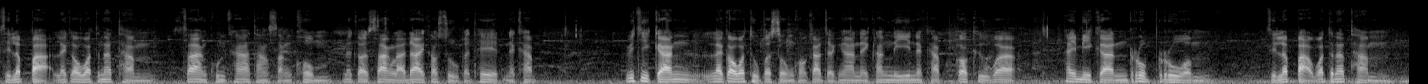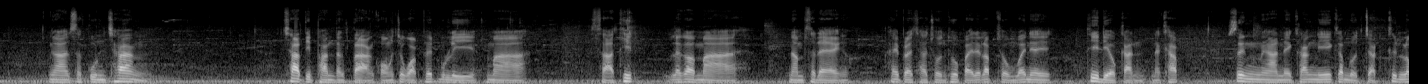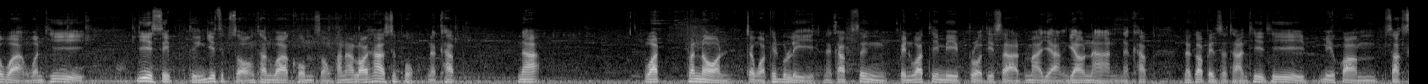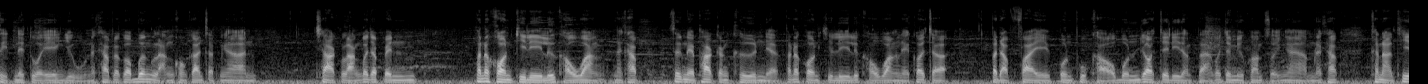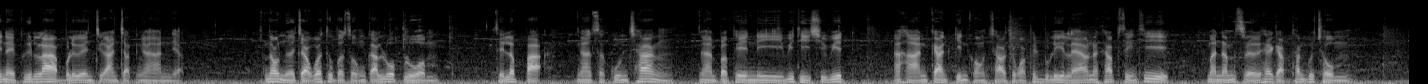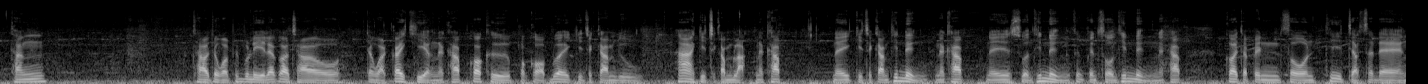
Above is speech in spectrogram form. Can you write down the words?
ศิลปะและก็วัฒนธรรม สร้างคุณค่าทางสังคม และก็สร้างรายได้เข้าสู่ประเทศนะครับ วิธีการและก็วัตถุประสงค์ของการจัดงานในครั้งนี้นะครับ ก็คือว่าให้มีการรวบรวม ศิลปะวัฒนธรรม งานสกุลช่าง ชาติพันธุ์ต่างๆ ของจังหวัดเพชรบุรีมาสาธิต แล้วก็มานำแสดงให้ประชาชนทั่วไปได้รับชมไว้ในที่เดียวกันนะครับ ซึ่งงานในครั้งนี้กำหนดจัดขึ้นระหว่างวันที่ 20 ถึง 22 ธันวาคม 2556 นะครับณวัด พระนอนจังหวัดเพชรบุรีนะครับ ซึ่งเป็นวัดที่มีประวัติศาสตร์มาอย่างยาวนานนะครับ แล้วก็เป็นสถานที่ที่มีความศักดิ์สิทธิ์ในตัวเองอยู่นะครับ แล้วก็เบื้องหลังของการจัดงาน ฉากหลังก็จะเป็นพระนครคีรีหรือเขาวังนะครับ ซึ่งในภาคกลางคืนเนี่ยพระนครคีรีหรือเขาวังเนี่ยก็จะประดับไฟบนภูเขาบนยอดเจดีย์ต่างๆ ก็จะมีความสวยงามนะครับขณะที่ในพื้นราบบริเวณการจัดงานเนี่ยนอกเหนือจากวัตถุประสงค์การรวบรวม ศิลปะ งานสกุลช่าง งานประเพณีวิถีชีวิต อาหารการกินของชาวจังหวัดเพชรบุรีแล้วนะครับ สิ่งที่มานำเสนอให้กับท่านผู้ชม ทั้งชาวจังหวัดเพชรบุรี แล้วก็ชาวจังหวัดใกล้เคียงนะครับ ก็คือประกอบด้วยกิจกรรมอยู่ 5 กิจกรรมหลักนะครับ ในกิจกรรมที่1นะครับในส่วนที่ 1 ซึ่งเป็นโซนที่1นะครับก็จะเป็นโซนที่จัดแสดง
